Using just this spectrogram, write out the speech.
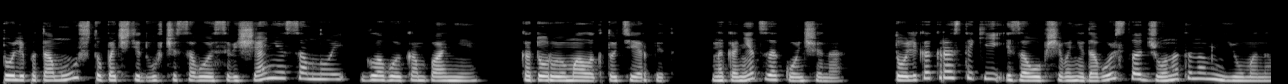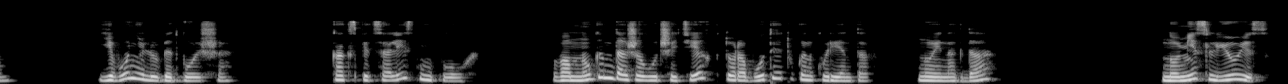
То ли потому, что почти двухчасовое совещание со мной, главой компании, которую мало кто терпит, наконец закончено то ли как раз-таки из-за общего недовольства Джонатаном Ньюманом. Его не любят больше. Как специалист неплох. Во многом даже лучше тех, кто работает у конкурентов. Но иногда... Но мисс Льюис,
